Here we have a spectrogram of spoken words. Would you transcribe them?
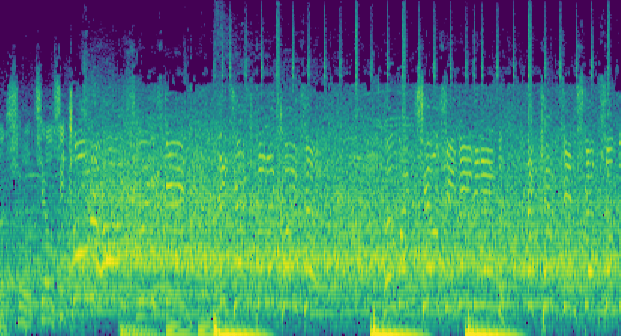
A short Chelsea corner, oh, squeezed in! It's Azpilicueta! And when Chelsea needed him, the captain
